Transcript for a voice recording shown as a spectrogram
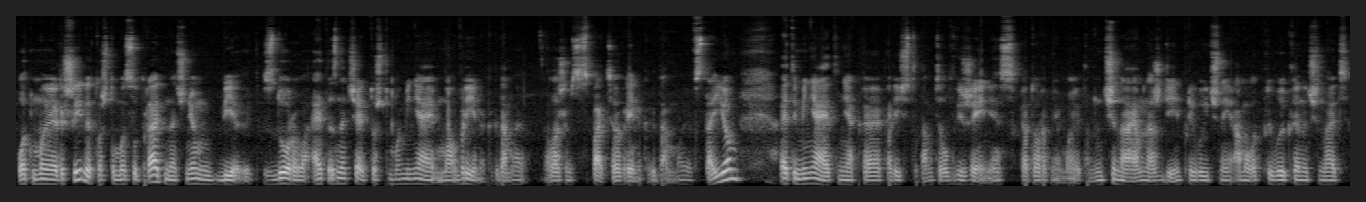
Вот мы решили то, что мы с утра начнем бегать. Здорово. А это означает то, что мы меняем время, когда мы ложимся спать, во время, когда мы встаем. Это меняет некое количество там телодвижений, с которыми мы там, начинаем наш день привычный, а мы вот привыкли начинать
